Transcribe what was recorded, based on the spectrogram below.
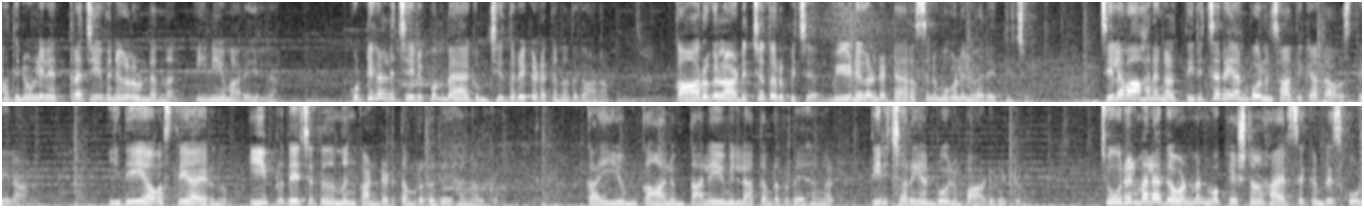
അതിനുള്ളിൽ എത്ര ജീവനുകളുണ്ടെന്ന് ഇനിയും അറിയില്ല. കുട്ടികളുടെ ചെരുപ്പും ബാഗും ചിതറിക്കിടക്കുന്നത് കാണാം. കാറുകൾ അടിച്ചു തെറിപ്പിച്ച് വീടുകളുടെ ടെറസിന് മുകളിൽ വരെ എത്തിച്ചു. ചില വാഹനങ്ങൾ തിരിച്ചറിയാൻ പോലും സാധിക്കാത്ത അവസ്ഥയിലാണ്. ഇതേ അവസ്ഥയായിരുന്നു ഈ പ്രദേശത്ത് നിന്നും കണ്ടെടുത്ത മൃതദേഹങ്ങൾക്കും. കൈയും കാലും തലയുമില്ലാത്ത മൃതദേഹങ്ങൾ തിരിച്ചറിയാൻ പോലും പാടുപെട്ടു. Chooralmala government vocational higher secondary school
